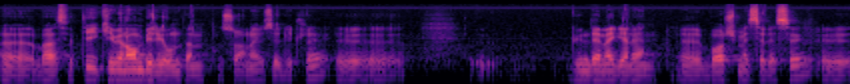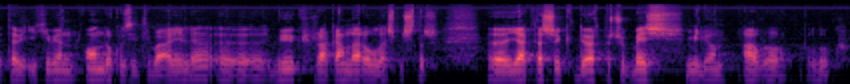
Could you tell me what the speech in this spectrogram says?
e, bahsettiği 2011 yılından sonra özellikle e, gündeme gelen e, borç meselesi e, tabii 2019 itibariyle e, büyük rakamlara ulaşmıştır. E, yaklaşık 4,5-5 milyon avroluk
